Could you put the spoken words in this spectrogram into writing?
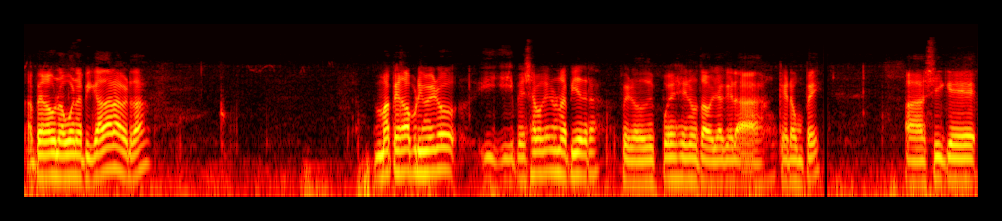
Ha pegado una buena picada, la verdad. Me ha pegado primero y, pensaba que era una piedra, pero después he notado ya que era, que era un pez. Así que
